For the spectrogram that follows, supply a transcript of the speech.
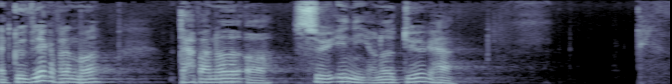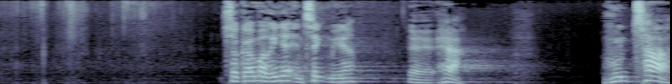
at Gud virker på den måde. Der er bare noget at søge ind i, og noget at dyrke her. Så gør Maria en ting mere øh, her hun tager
